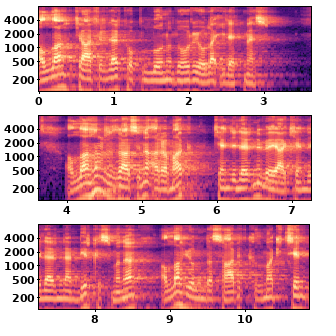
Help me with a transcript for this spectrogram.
Allah kafirler topluluğunu doğru yola iletmez. Allah'ın rızasını aramak, kendilerini veya kendilerinden bir kısmını Allah yolunda sabit kılmak için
